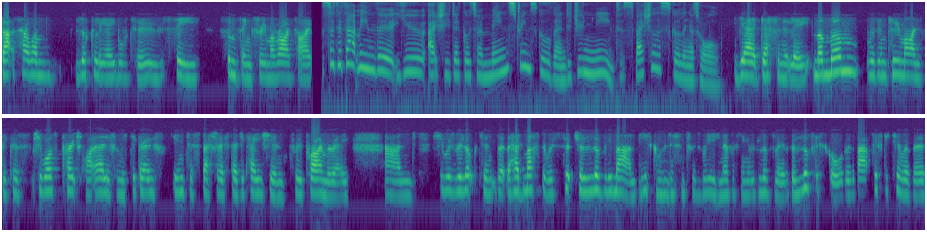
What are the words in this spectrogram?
that's how I'm luckily able to see something through my right eye. So, did that mean that you actually did go to a mainstream school then? Did you need specialist schooling at all? Yeah, definitely. My mum was in two minds because she was approached quite early for me to go into specialist education through primary. And she was reluctant, but the headmaster was such a lovely man. He's come and listened to us read and everything. It was lovely. It was a lovely school. There was about 52 of us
